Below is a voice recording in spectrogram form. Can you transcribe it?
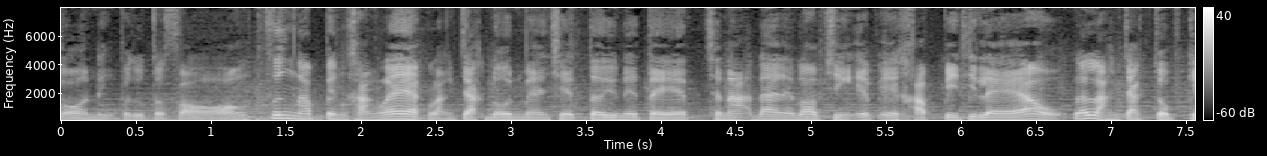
กอร์1ประตูต่อ 2 ซึ่งนับเป็นครั้งแรกหลังจากโดนแมนเชสเตอร์ยูไนเต็ดชนะได้ในรอบชิง FA ครับปีที่แล้ว และหลังจากจบเก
